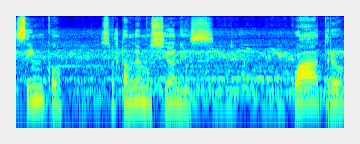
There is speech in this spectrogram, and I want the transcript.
5, soltando emociones, 4,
